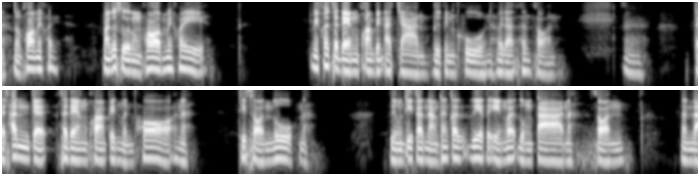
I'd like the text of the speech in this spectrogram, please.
นะหลวงพ่อไม่ค่อย มารู้สึกหลวงพ่อไม่ค่อย ไม่ค่อยแสดงความเป็นอาจารย์หรือเป็นครูนะเวลาท่านสอนอแต่ท่านจะแสดงความเป็นเหมือนพ่อนะที่สอนลูกนะ หรือบางทีตอนหนังท่านก็เรียกตัวเองว่าดวงตานะสอนหล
